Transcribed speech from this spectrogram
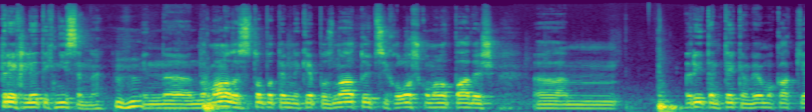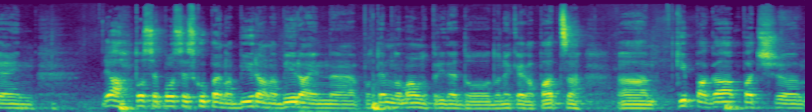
treh letih nisem. Uh mhm. -huh. In uh, normalno, da se to potem nekje pozna, tudi psihološko malo padeš, um, ritem tekem, vemo, kak je. In, ja, to se vse skupaj nabira, nabira in uh, potem normalno pride do, do nekega paca, uh, ki pa ga pač. Uh,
